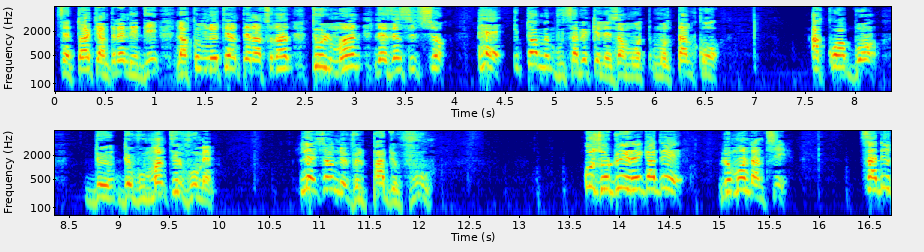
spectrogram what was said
C'est toi qui es en train de dire, la communauté internationale, tout le monde, les institutions. Eh, et toi-même, vous savez que les gens montent tant quoi. À quoi bon de, vous mentir vous-même? Les gens ne veulent pas de vous. Aujourd'hui, regardez le monde entier. Dit,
